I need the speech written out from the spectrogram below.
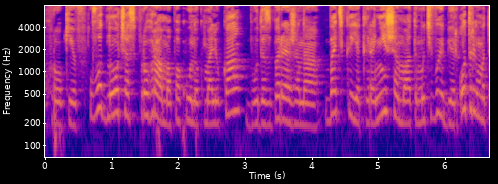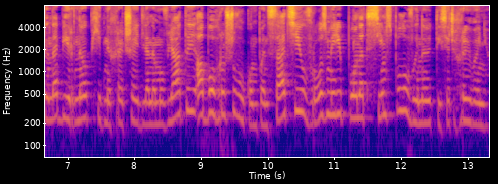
трьох років. Водночас програма пакунок малюка буде збережена. Батьки, як і раніше, матимуть вибір отримати набір необхідних речей для немовляти або грошову компенсацію в розмірі понад 7,5 тисяч гривень.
